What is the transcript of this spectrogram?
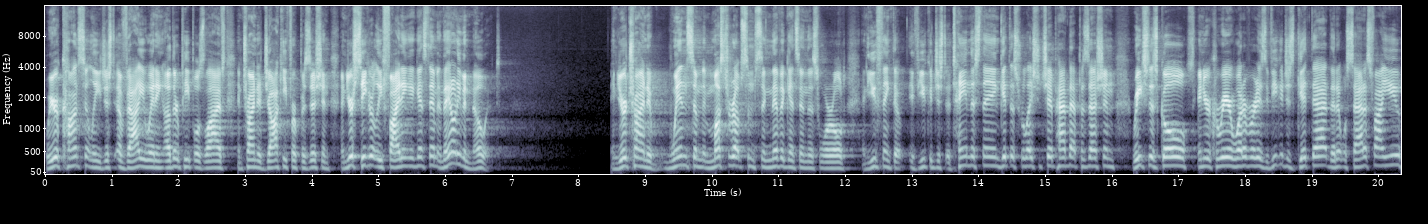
Where you're constantly just evaluating other people's lives and trying to jockey for position, and you're secretly fighting against them, and they don't even know it. And you're trying to win some, muster up some significance in this world, and you think that if you could just attain this thing, get this relationship, have that possession, reach this goal in your career, whatever it is, if you could just get that, that it will satisfy you,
